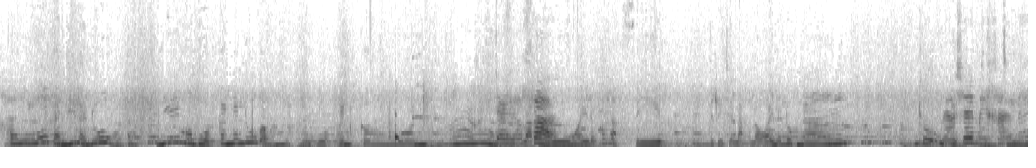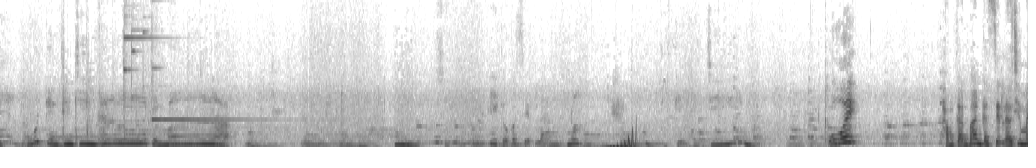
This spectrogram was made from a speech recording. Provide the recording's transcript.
คะโอ้ยแบบนี้แหละลูกอันนี้มาบวกกันนะลูกเอาข้างหลังมาบวกกันก่อนอืมใจแล้วหลักค่ะหน่วยแล้วก็หลักสิบแล้วถึงจะหลักร้อยนะลูกนะถูกแล้วใช่ไหมคะจริงแม่อุ้ยเก่งจริงๆค่ะเก่งมาก พี่เขาก็เสร็จแล้วเนาะอืมเก่งจริงๆอุ้ยทำการบ้านกันเสร็จแล้วใช่ไหม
